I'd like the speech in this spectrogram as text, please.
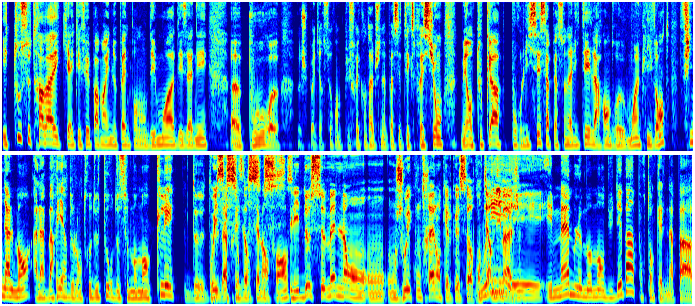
Et tout ce travail qui a été fait par Marine Le Pen pendant des mois, des années, euh, pour, euh, je ne veux pas dire se rendre plus fréquentable, je n'aime pas cette expression, mais en tout cas pour lisser sa personnalité, la rendre moins clivante, finalement, à la barrière de l'entre-deux tours, de ce moment clé de, de la présidentielle en France. Les deux semaines là ont, ont joué contre elle en quelque sorte, en termes d'image. Et, et même le moment du débat, pourtant qu'elle n'a pas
